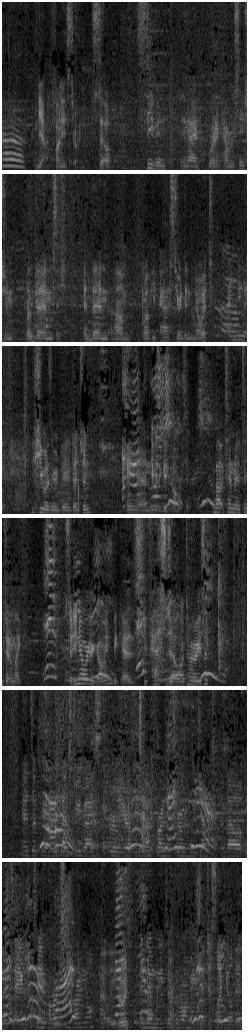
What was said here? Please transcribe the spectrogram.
Ah, yeah, funny story. So, Steven and I were in a conversation, and then, conversation. and then, um, well, he passed you and didn't know it. I knew it. He wasn't even paying attention, and It was a good conversation. about 10 minutes into it, I'm like, so do you know where you're going? Because you passed Joe a long time ago. He's like, It's okay. We passed you guys earlier. We took the front of this road and we jumped about, let's say, 10 cars in front of y'all, at least. Really? And then we took the wrong exit just like y'all did.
